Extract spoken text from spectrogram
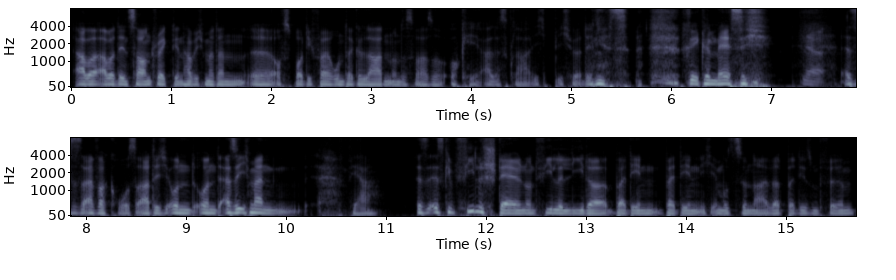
aber, aber den Soundtrack, den habe ich mir dann äh, auf Spotify runtergeladen und es war so, okay, alles klar, ich, ich höre den jetzt regelmäßig. ja. Es ist einfach großartig. Und, und also ich meine, ja, es, es gibt viele Stellen und viele Lieder, bei denen, bei denen ich emotional werde bei diesem Film.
